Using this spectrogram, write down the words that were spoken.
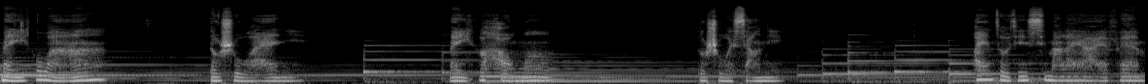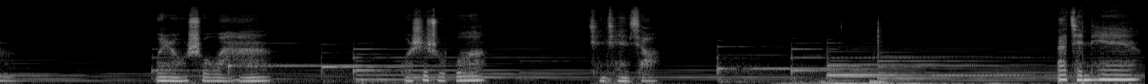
每一个晚安，都是我爱你；每一个好梦，都是我想你。欢迎走进喜马拉雅 FM，温柔说晚安。我是主播浅浅笑。大前天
